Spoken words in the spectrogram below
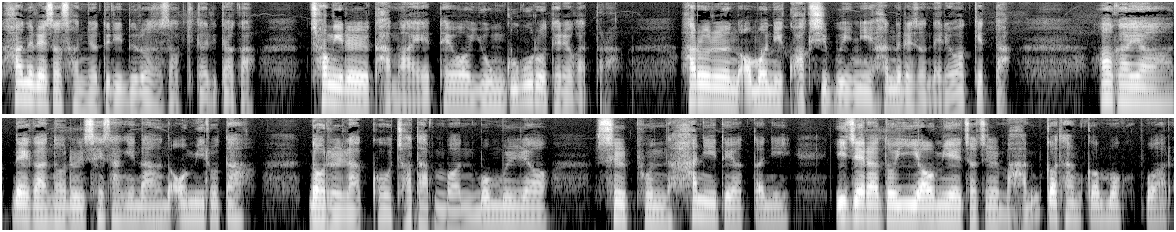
하늘에서 선녀들이 늘어서서 기다리다가 청이를 가마에 태워 용궁으로 데려갔더라. 하루는 어머니 곽씨 부인이 하늘에서 내려왔겠다. 아가야, 내가 너를 세상에 낳은 어미로다. 너를 낳고 젖 한 번 못 물려 슬픈 한이 되었더니 이제라도 이 어미의 젖을 마음껏 한껏 먹어보아라.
